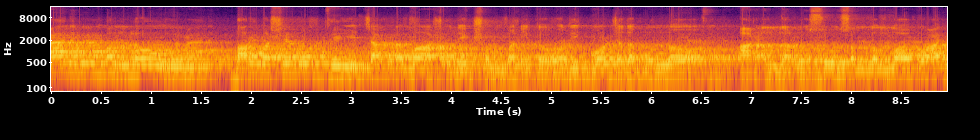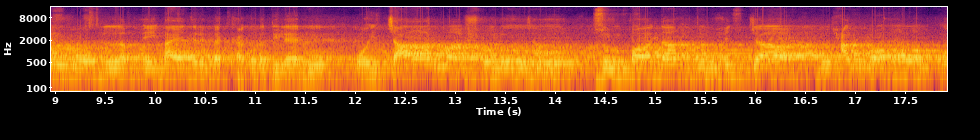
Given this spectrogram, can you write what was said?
আলামিন বলল, বারো মাসের মধ্যে চারটা মাস অধিক সম্মানিত, অধিক মর্যাদাপূর্ণ। আর আল্লাহ রসুল সাল্লাল্লাহু আলাইহি ওয়াসাল্লাম এই আয়াতের ব্যাখ্যা করে দিলেন, ওই চার মাস হলো জুলকাদা জুলহিজ্জা, মুহররম ও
